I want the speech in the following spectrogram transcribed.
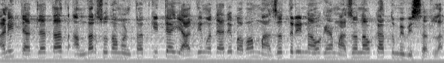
आणि त्यातल्या त्यात आमदार सुद्धा म्हणतात की त्या यादीमध्ये अरे बाबा माझं तरी नाव घ्या. माझं नाव का तुम्ही विसरलात?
